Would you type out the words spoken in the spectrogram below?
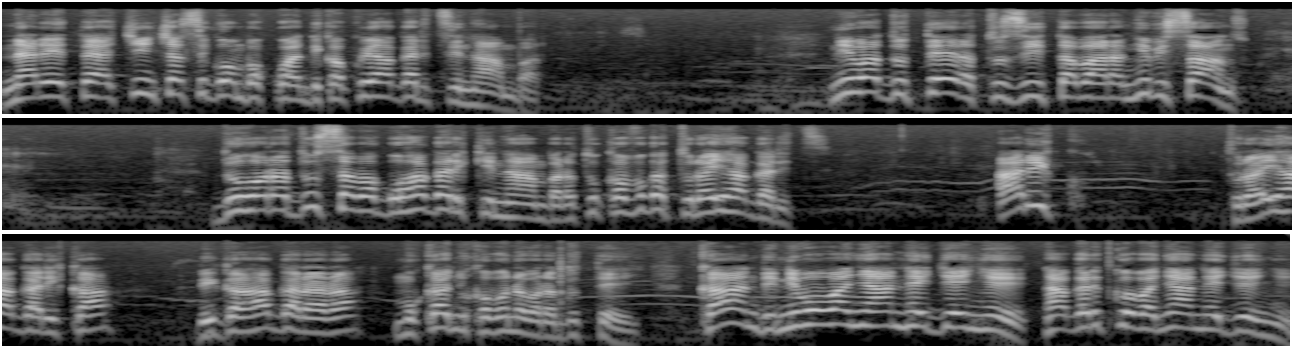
Na leta ya kinshasa igomba kwandika ko ihagaritse intambara. Niba dutera tuzitabara nk'ibisanzwe. Duhora dusaba guhagarika intambara tukavuga turayihagaritse ariko turayihagarika bigahagarara mu kanya ukabona baraduteye kandi nibo banyantege nke ntabwo ari twe banyantege nke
